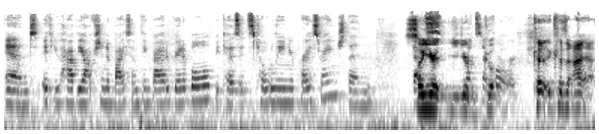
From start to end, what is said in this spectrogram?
And if you have the option to buy something biodegradable because it's totally in your price range, then that's so you're you're one step go- forward. because I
